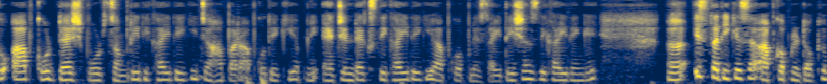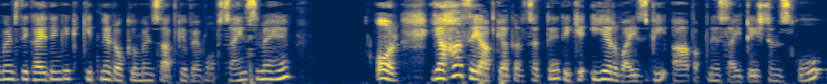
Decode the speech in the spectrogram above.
तो आपको डैशबोर्ड समरी दिखाई देगी, जहाँ पर आपको देखिए अपनी एच इंडेक्स दिखाई देगी, आपको अपने साइटेशन दिखाई देंगे। इस तरीके से आपको अपने डॉक्यूमेंट्स दिखाई देंगे कि कितने डॉक्यूमेंट्स आपके वेब ऑफ़ साइंस में हैं। और यहाँ से आप क्या कर सकते हैं देखिए ईयर वाइज भी आप अपने साइटेशंस को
